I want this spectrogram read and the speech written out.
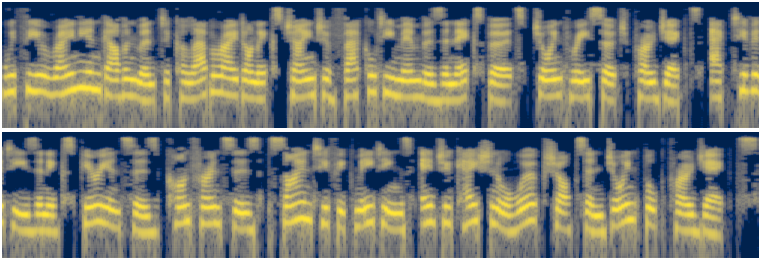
with the Iranian government to collaborate on exchange of faculty members and experts, joint research projects, activities and experiences, conferences, scientific meetings, educational workshops and joint book projects.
